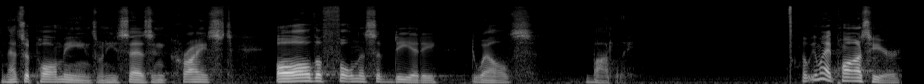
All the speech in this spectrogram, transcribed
And that's what Paul means when he says, In Christ, all the fullness of deity dwells bodily. But we might pause here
